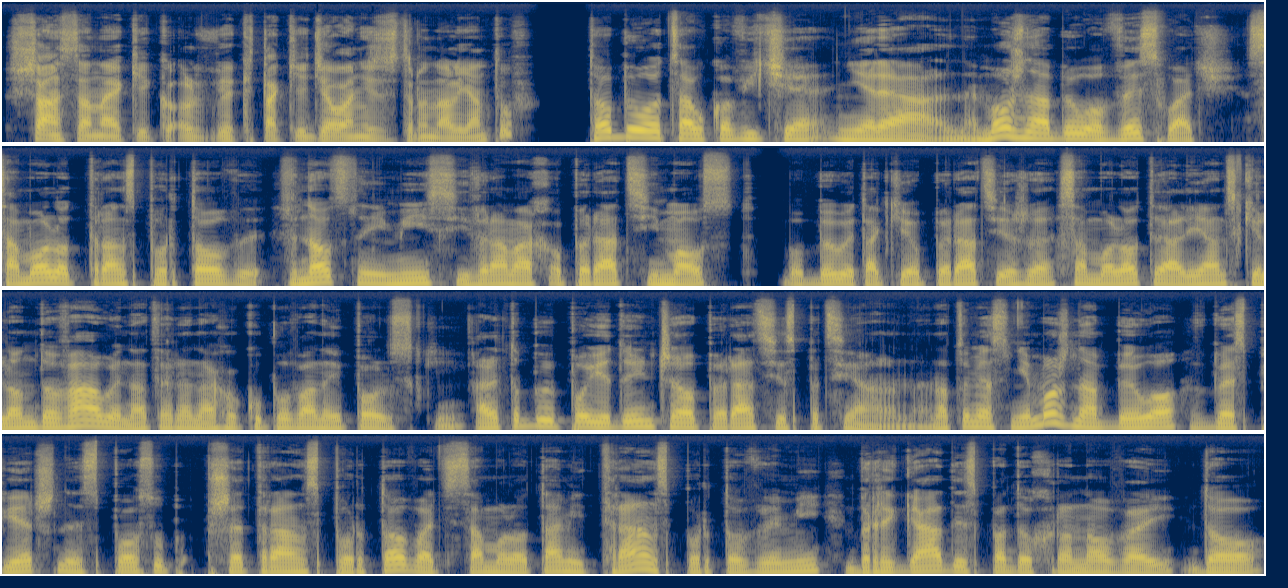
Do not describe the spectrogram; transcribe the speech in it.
szansa na jakiekolwiek takie działanie ze strony aliantów? To było całkowicie nierealne. Można było wysłać samolot transportowy w nocnej misji w ramach operacji Most, bo były takie operacje, że samoloty alianckie lądowały na terenach okupowanej Polski, ale to były pojedyncze operacje specjalne. Natomiast nie można było w bezpieczny sposób przetransportować samolotami transportowymi brygady spadochronowej do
